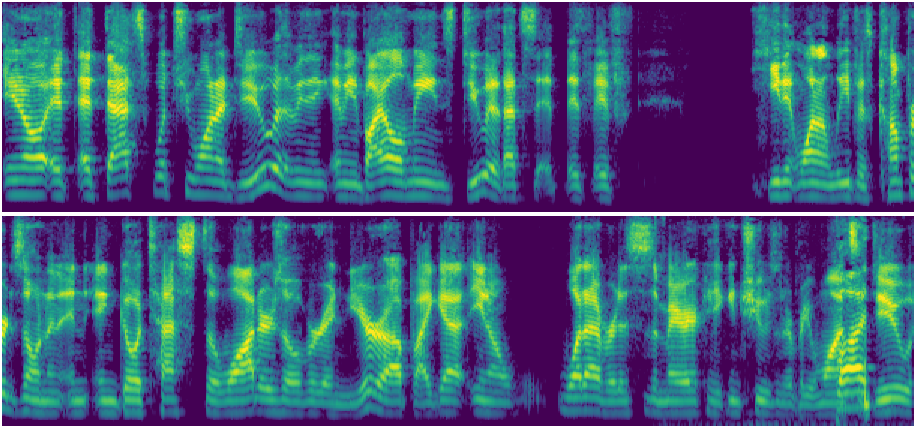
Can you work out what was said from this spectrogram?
you know, if, if that's what you want to do, I mean, I mean, by all means, do it. That's if if he didn't want to leave his comfort zone and, and, and, go test the waters over in Europe. I get, you know, whatever. This is America. He can choose whatever he wants but, to do.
